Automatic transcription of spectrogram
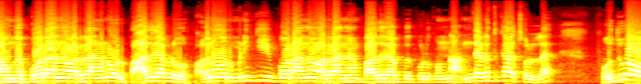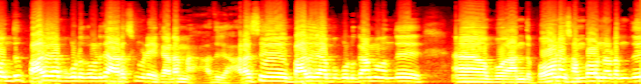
அவங்க போறாங்க வர்றாங்கன்னா ஒரு பாதுகாப்புல ஒரு பதினோரு மணிக்கு போறாங்க வர்றாங்க பாதுகாப்பு கொடுக்கணும்னா அந்த இடத்துக்காக சொல்ல பொதுவாக வந்து பாதுகாப்பு கொடுக்க வேண்டியது அரசினுடைய கடமை. அது அரசு பாதுகாப்பு கொடுக்காம வந்து அந்த போன சம்பவம் நடந்து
